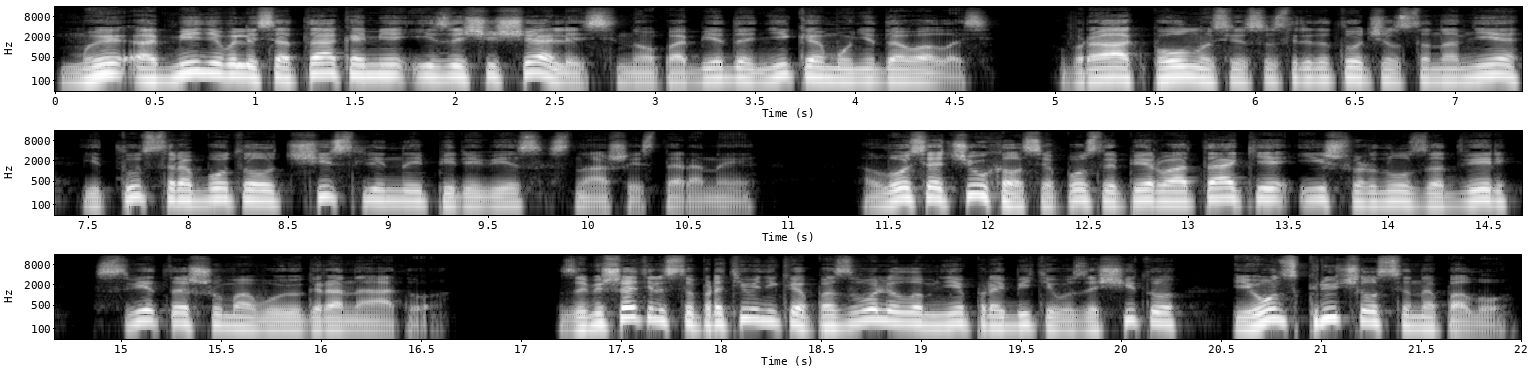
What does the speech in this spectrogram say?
Мы обменивались атаками и защищались, но победа никому не давалась. Враг полностью сосредоточился на мне, и тут сработал численный перевес с нашей стороны. Лось очухался после первой атаки и швырнул за дверь светошумовую гранату. Замешательство противника позволило мне пробить его защиту, и он скрючился на полу.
